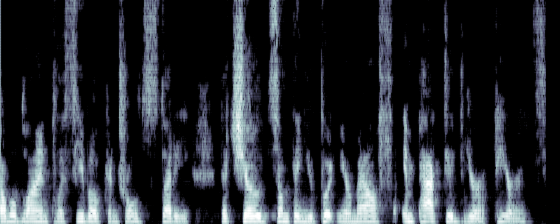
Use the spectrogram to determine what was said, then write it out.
double blind placebo controlled study that showed something you put in your mouth impacted your appearance.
